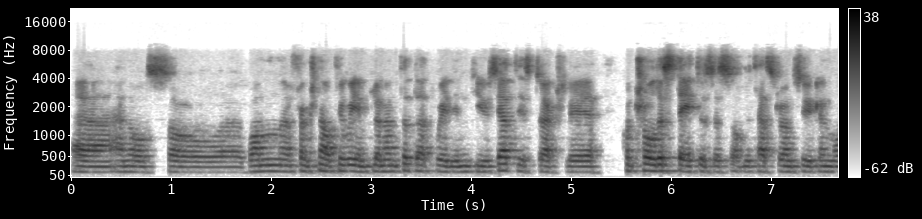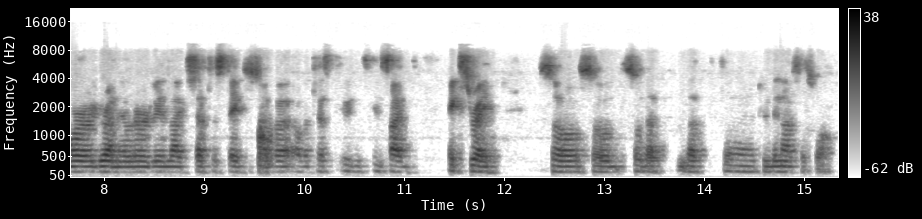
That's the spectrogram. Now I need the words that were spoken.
and also one functionality we implemented that we didn't use yet is to actually control the statuses of the test run so you can more granularly like set the status of a, of a test in, inside X-ray. So so so that that uh, could be nice as well.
